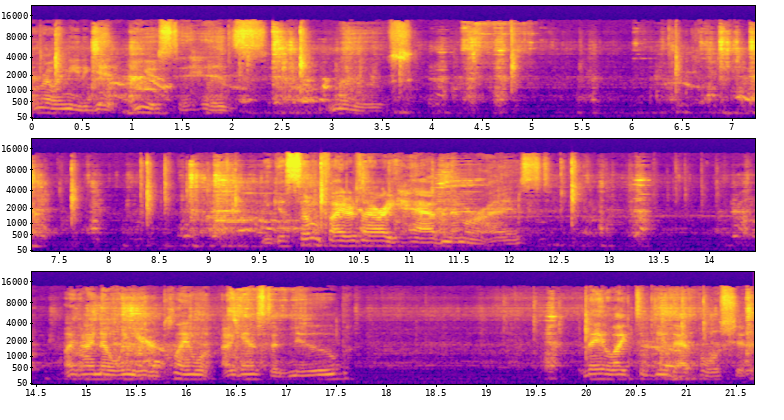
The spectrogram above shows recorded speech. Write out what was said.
I really need to get used to his moves. Because some fighters I already have memorized. Like I know when you're playing against a noob, they like to do that bullshit.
